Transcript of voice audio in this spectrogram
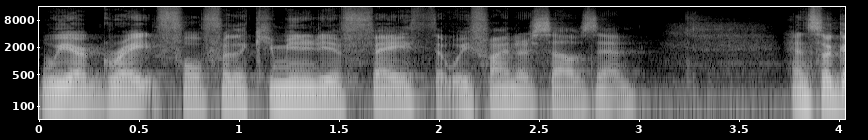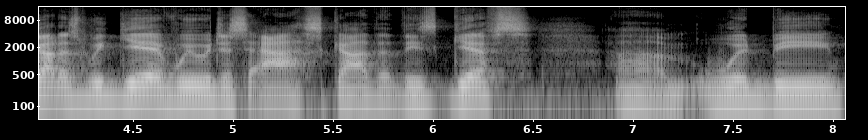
We are grateful for the community of faith that we find ourselves in. And so, God, as we give, we would just ask, God, that these gifts um, would be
